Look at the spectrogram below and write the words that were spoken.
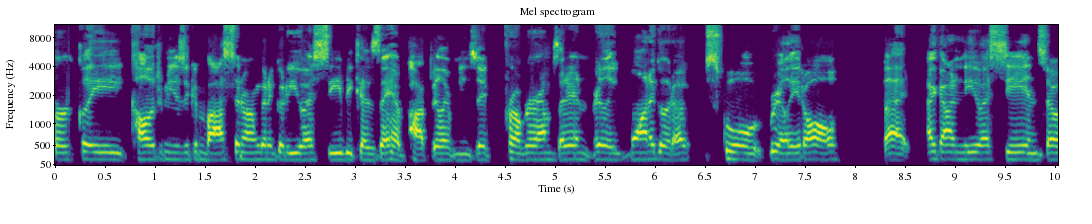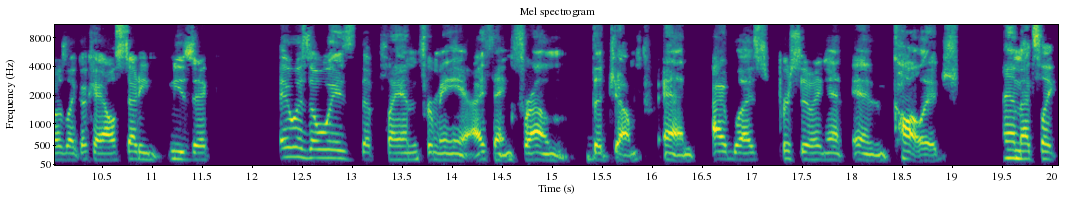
Berklee College of Music in Boston or I'm going to go to USC because they have popular music programs. I didn't really want to go to school really at all. But I got into USC. And so I was like, okay, I'll study music it was always the plan for me, I think, from the jump. And I was pursuing it in college. And that's like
